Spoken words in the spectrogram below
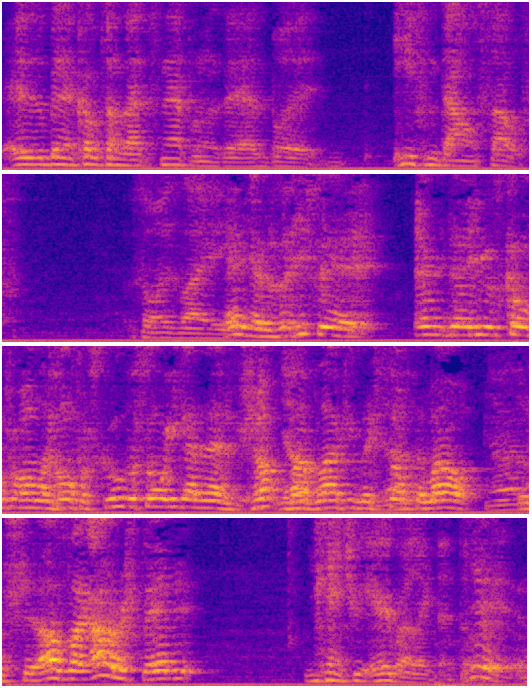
It's been a couple times I had to snap on his ass, but he from down south. So it's like And he, got he said every day he was coming from like home from school or somewhere, he got that jumped by black people. They stumped him out Yup. and shit. I was like, I understand it. you can't treat everybody like that though. Yeah,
